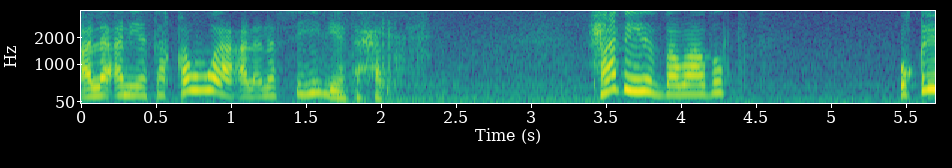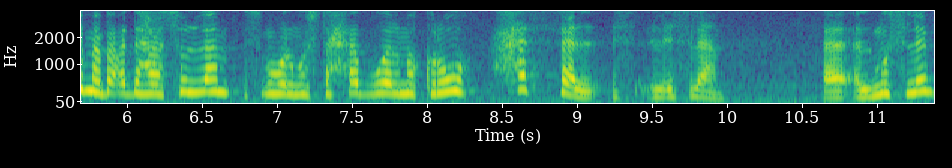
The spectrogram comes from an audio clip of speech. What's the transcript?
على أن يتقوى على نفسه ليتحرر. هذه الضوابط أقيم بعدها سلم اسمه المستحب والمكروه حث الإس- الإسلام آه، المسلم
